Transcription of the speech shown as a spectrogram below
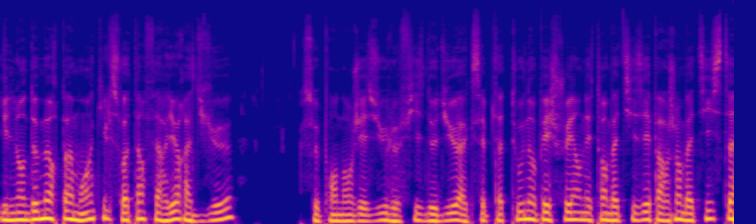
il n'en demeure pas moins qu'il soit inférieur à Dieu. Cependant Jésus, le Fils de Dieu, accepta tous nos péchés en étant baptisé par Jean-Baptiste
